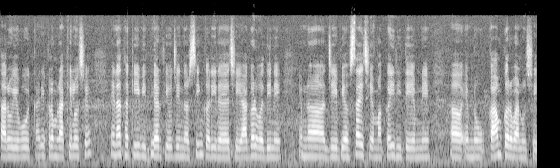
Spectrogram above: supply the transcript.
સારો એવો કાર્યક્રમ રાખેલો છે. એના થકી વિદ્યાર્થીઓ જે નર્સિંગ કરી રહ્યા છે, આગળ વધીને એમના જે વ્યવસાય છે, એમાં કઈ રીતે એમને એમનું કામ કરવાનું છે,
